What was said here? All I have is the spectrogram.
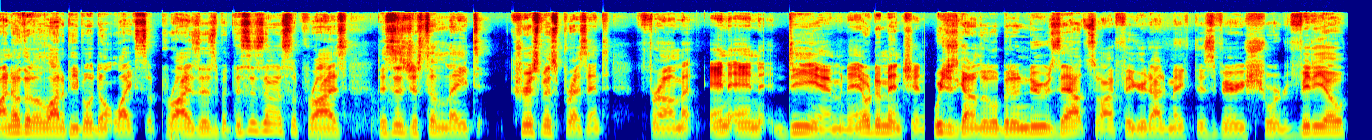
I know that a lot of people don't like surprises, but this isn't a surprise. This is just a late Christmas present from NNDM, Nano Dimension. We just got a little bit of news out, so I figured I'd make this very short video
